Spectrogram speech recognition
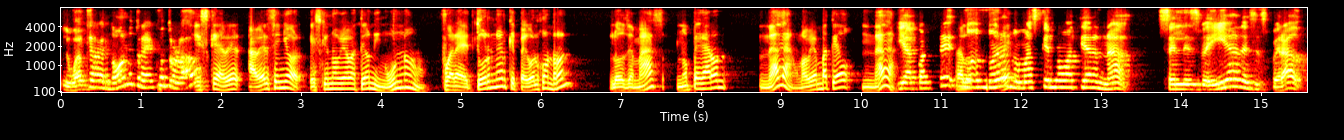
Igual que Rendón lo traía controlado. Es que, a ver, a ver, señor, es que no había bateado ninguno. Fuera de Turner, que pegó el jonrón, los demás no pegaron nada, no habían bateado nada. Y aparte, no, no era ¿eh? nomás que no batearan nada, se les veía desesperado.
